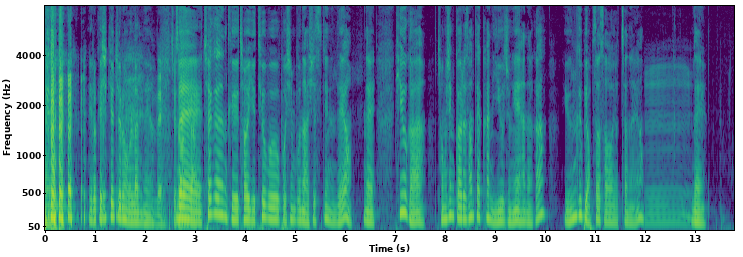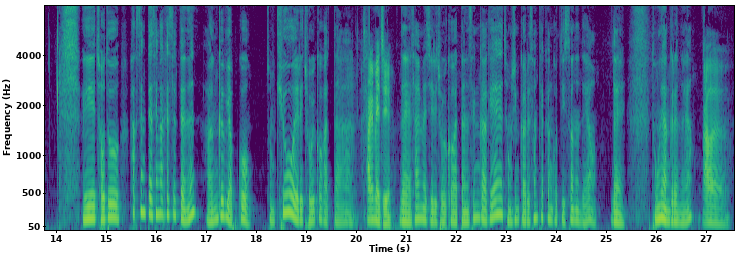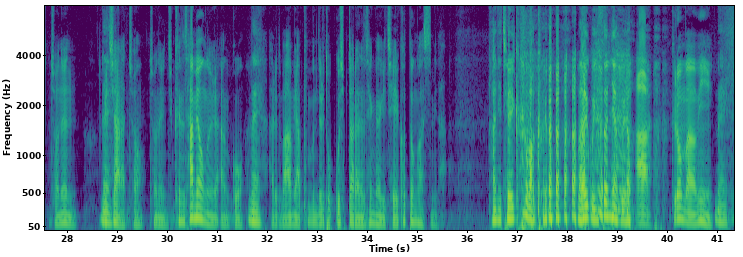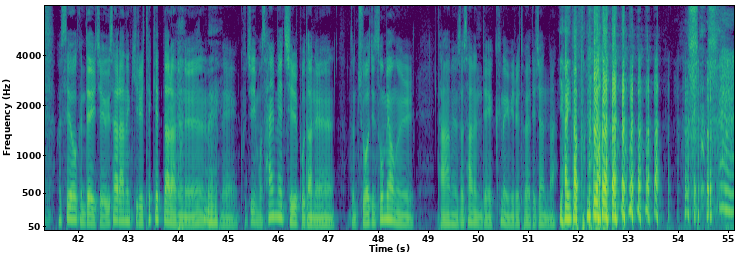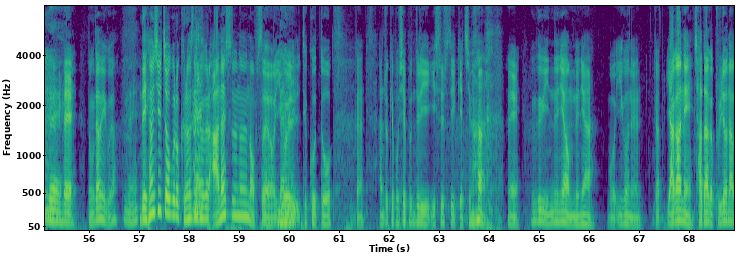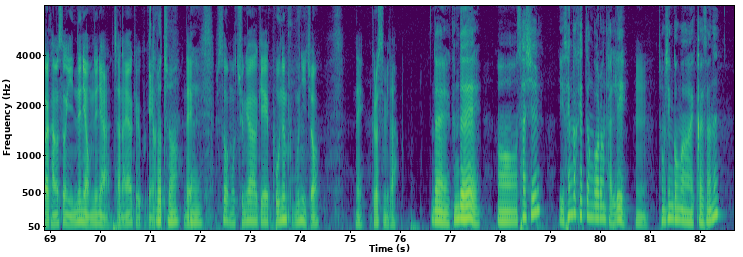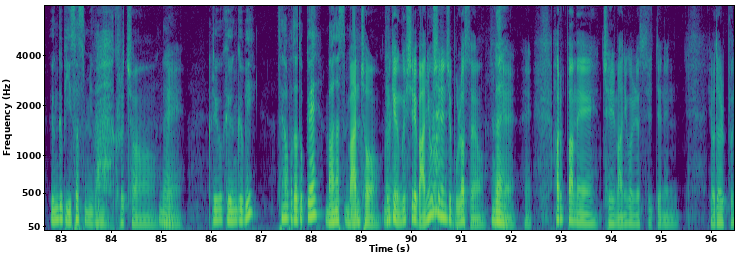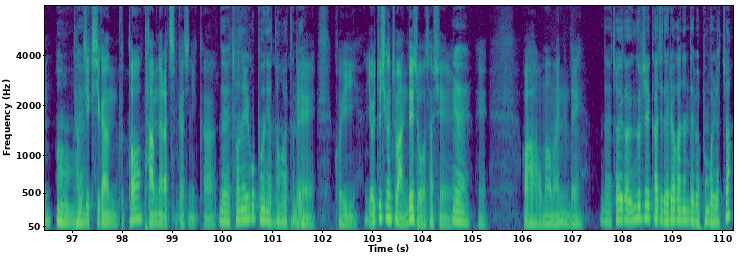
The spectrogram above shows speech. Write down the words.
이렇게 시킬 줄은 몰랐네요. 네, 죄송합니다. 네, 최근 그 저희 유튜브 보신 분은 아실 수도 있는데요. 네, 희우가 정신과를 선택한 이유 중에 하나가 응급이 없어서였잖아요. 음, 네. 이 저도 학생 때 생각했을 때는 아, 응급이 없고 좀 QOL이 좋을 것 같다. 음, 삶의 질. 네, 삶의 질이 좋을 것 같다는 생각에 정신과를 선택한 것도 있었는데요. 네, 동네 안 그랬나요? 아, 저는 네, 그렇지 않았죠. 저는 이제 큰 사명을 안고 네. 아무래도 마음이 아픈 분들을 돕고 싶다라는 생각이 제일 컸던 것 같습니다. 아니 제일 큰 거 맞고요. 말고 있었냐고요. 아, 그런 마음이 네, 글쎄요. 근데 이제 의사라는 길을 택했다라면은 네. 네. 굳이 뭐 삶의 질보다는 어떤 주어진 소명을 다하면서 사는데 큰 의미를 둬야 되지 않나. 야이 나쁜 놈. 네, 네, 네, 농담이고요. 근데 현실적으로 그런 생각을 안 할 수는 없어요. 이걸 네. 듣고 또 약간 안 좋게 보실 분들이 있을 수도 있겠지만, 네, 응급이 있느냐 없느냐, 뭐 이거는 그러니까 야간에 자다가 불려나갈 가능성이 있느냐 없느냐잖아요, 결국에. 그렇죠. 네. 네. 그래서 뭐 중요하게 보는 부분이죠. 네, 그렇습니다. 네, 근데 어 사실 이 생각했던 거랑 달리 음, 정신건강학과에서는 응급이 있었습니다. 아 그렇죠. 네. 네, 그리고 그 응급이 생각보다도 꽤 많았습니다. 많죠. 네. 그렇게 응급실에 많이 오시는지 몰랐어요. 사실. 네. 하룻밤에 제일 많이 걸렸을 때는 여덟 분 어, 당직 시간부터 다음 날 아침까지니까. 네, 네 저는 일곱 분이었던 것 같은데. 네. 거의 12시간 좀 안 되죠, 사실. 예. 와, 어마어마했는데. 네, 저희가 응급실까지 내려가는데 몇 분 걸렸죠?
